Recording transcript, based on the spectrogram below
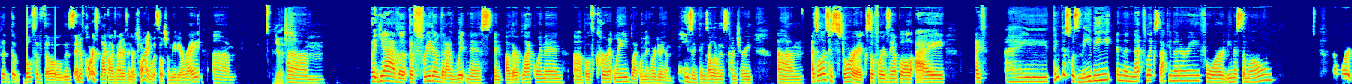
the, the both of those, and of course, Black Lives Matter is intertwined with social media, right? Um, yes. Um, but yeah, the the freedom that I witness in other Black women, um, both currently Black women who are doing amazing things all over this country, um, as well as historic. So, for example, I I I think this was maybe in the Netflix documentary for Nina Simone where it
